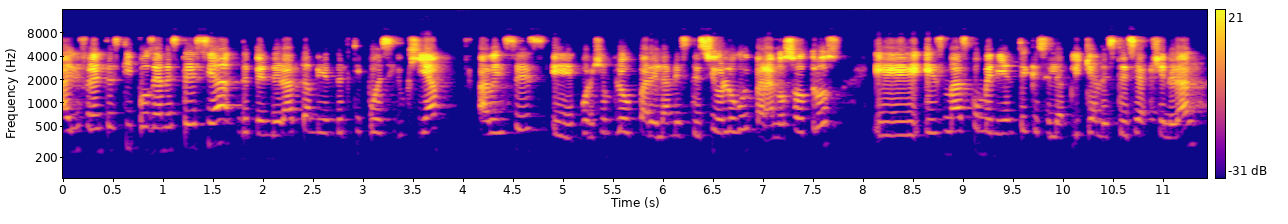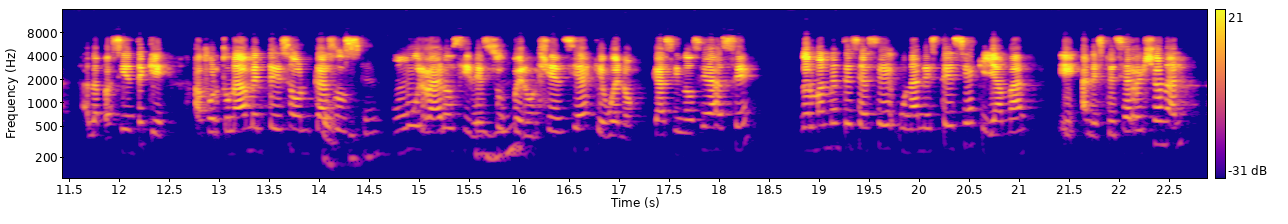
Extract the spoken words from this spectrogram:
hay diferentes tipos de anestesia, dependerá también del tipo de cirugía. A veces, eh, por ejemplo, para el anestesiólogo y para nosotros, eh, es más conveniente que se le aplique anestesia general a la paciente, que afortunadamente son casos muy raros y de super urgencia, que bueno, casi no se hace. Normalmente se hace una anestesia que llaman eh, anestesia regional.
